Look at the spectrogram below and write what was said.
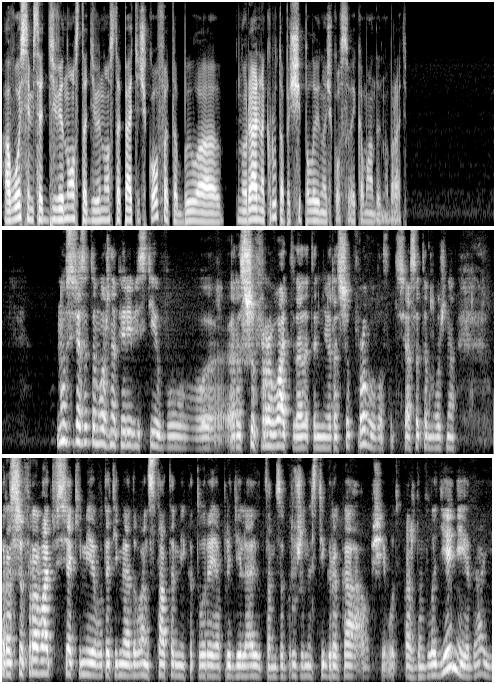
а 80, 90, 95 очков, это было ну, реально круто, почти половину очков своей команды набрать. Ну, сейчас это можно перевести в, в расшифровать, да, это не расшифровывалось, сейчас это можно расшифровать всякими вот этими адванстатами, которые определяют там загруженность игрока вообще вот в каждом владении, да, и,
